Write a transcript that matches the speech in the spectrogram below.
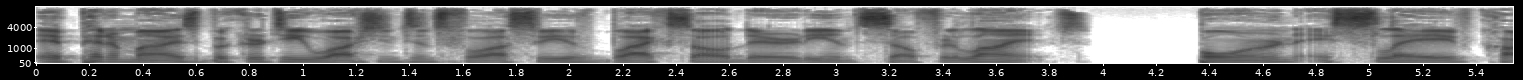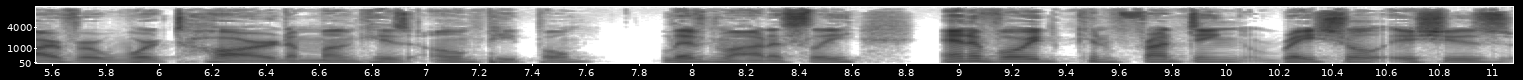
epitomized Booker T. Washington's philosophy of black solidarity and self reliance. Born a slave, Carver worked hard among his own people, lived modestly, and avoided confronting racial issues,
